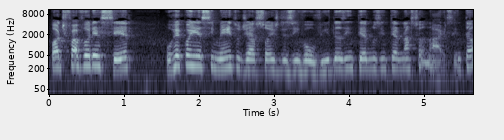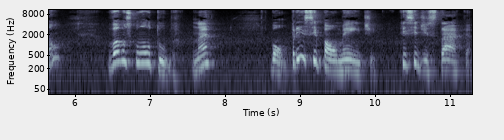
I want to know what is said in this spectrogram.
pode favorecer o reconhecimento de ações desenvolvidas em termos internacionais. Então, vamos com outubro, né? Bom, principalmente, o que se destaca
